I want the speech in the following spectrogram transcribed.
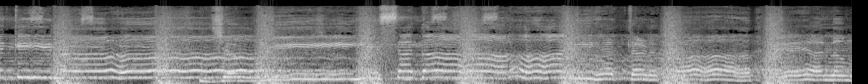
یقینا جب بھی صدا آئی ہے تڑپا اے علم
